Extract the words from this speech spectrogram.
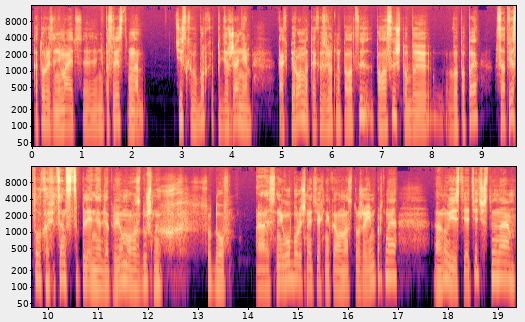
которые занимаются непосредственно чисткой, уборкой, поддержанием как перрона, так и взлетной полосы, полосы чтобы ВПП соответствовал коэффициент сцепления для приема воздушных судов. А снегоуборочная техника у нас тоже импортная. А, ну, есть и отечественная.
